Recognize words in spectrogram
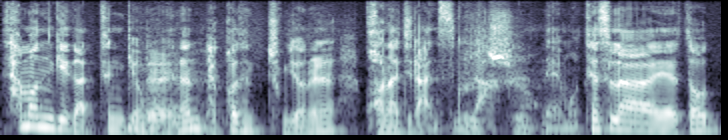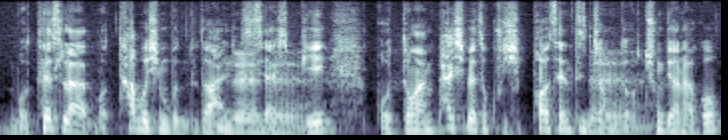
삼원계 같은 경우에는 네. 100% 충전을 권하지 않습니다. 그렇죠. 네, 뭐 테슬라에서 뭐 테슬라 뭐 타보신 분들도 알다시피 보통 한 80에서 90% 정도 네. 충전하고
